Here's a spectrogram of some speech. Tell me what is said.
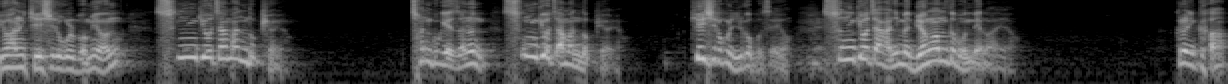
요한 계시록을 보면 순교자만 높여요. 천국에서는 순교자만 높여요. 계시록을 읽어보세요. 순교자 아니면 명함도 못 내놔요. 그러니까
